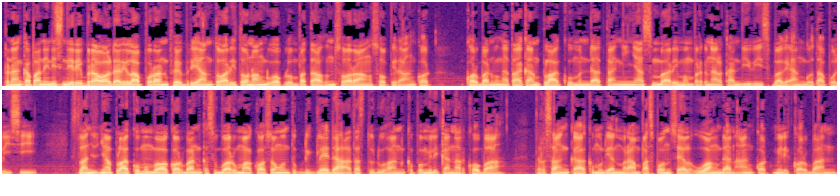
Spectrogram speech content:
Penangkapan ini sendiri berawal dari laporan Febrianto Aritonang 24 tahun seorang sopir angkot. Korban mengatakan pelaku mendatanginya sembari memperkenalkan diri sebagai anggota polisi. Selanjutnya pelaku membawa korban ke sebuah rumah kosong untuk digeledah atas tuduhan kepemilikan narkoba. Tersangka kemudian merampas ponsel, uang, dan angkot milik korban.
